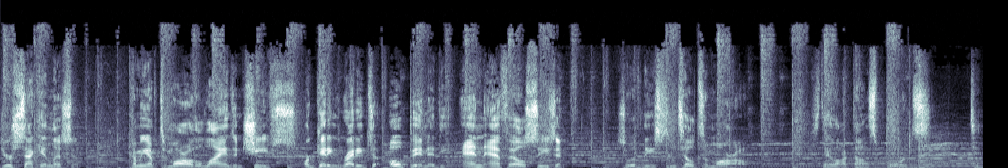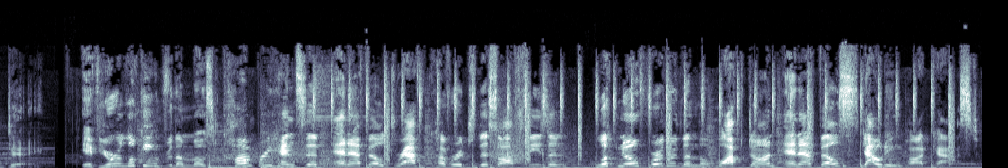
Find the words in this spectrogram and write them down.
your second listen. Coming up tomorrow, the Lions and Chiefs are getting ready to open the NFL season. So at least until tomorrow, stay locked on sports today. If you're looking for the most comprehensive NFL draft coverage this offseason, look no further than the Locked On NFL Scouting Podcast.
